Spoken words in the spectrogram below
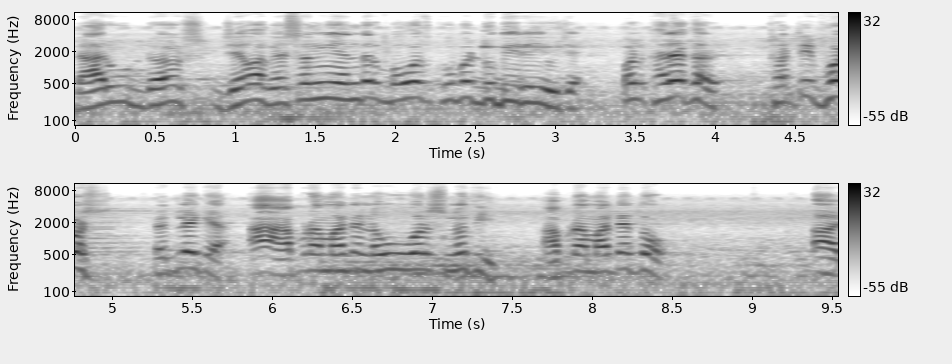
દારૂ ડ્રગ્સ જેવા વ્યસનની અંદર બહુ જ ખૂબ જ ડૂબી રહ્યું છે. પણ ખરેખર થર્ટી ફર્સ્ટ એટલે કે આ આપણા માટે નવું વર્ષ નથી. આપણા માટે તો આ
